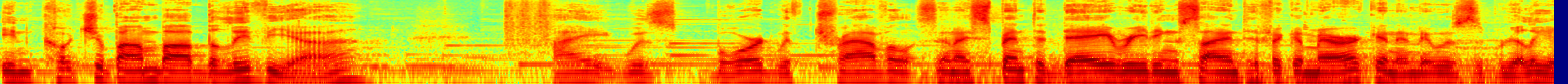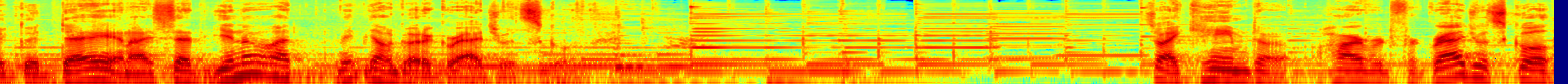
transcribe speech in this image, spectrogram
in Cochabamba, Bolivia. I was bored with travel, and I spent a day reading Scientific American, and it was really a good day. And I said, you know what, maybe I'll go to graduate school. So I came to Harvard for graduate school,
